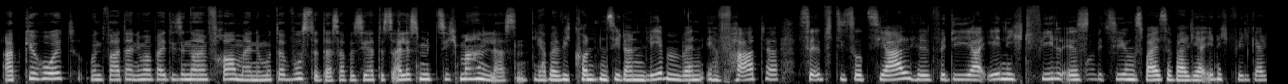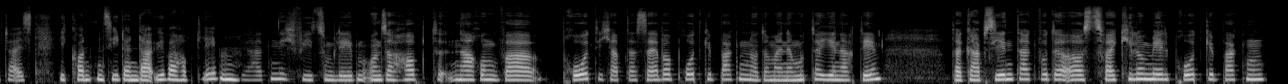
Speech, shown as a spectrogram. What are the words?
abgeholt und war dann immer bei dieser neuen Frau. Meine Mutter wusste das, aber sie hat das alles mit sich machen lassen. Ja, aber wie konnten Sie dann leben, wenn Ihr Vater selbst die Sozialhilfe, die ja eh nicht viel ist, und beziehungsweise weil ja eh nicht viel Geld da ist, wie konnten Sie denn da überhaupt leben? Wir hatten nicht viel zum Leben. Unsere Hauptnahrung war Brot. Ich habe da selber Brot gebacken oder meine Mutter, je nachdem. Da gab es jeden Tag, wurde aus zwei Kilo Mehl Brot gebacken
